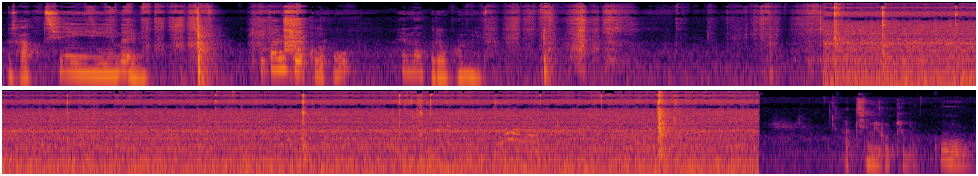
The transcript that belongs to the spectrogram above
그래서 아침을 토달독으로 해 먹으려고 합니다. 이렇게 먹고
